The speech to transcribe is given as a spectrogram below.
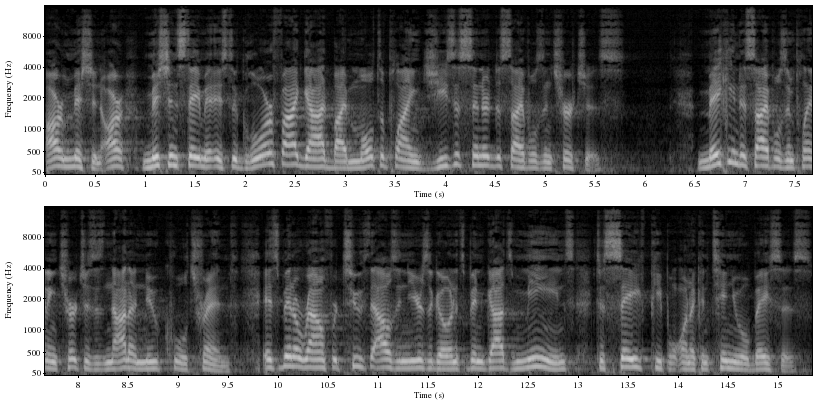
Our mission, our mission statement is to glorify God by multiplying Jesus centered disciples in churches. Making disciples and planting churches is not a new cool trend. It's been around for 2,000 years ago, and it's been God's means to save people on a continual basis.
